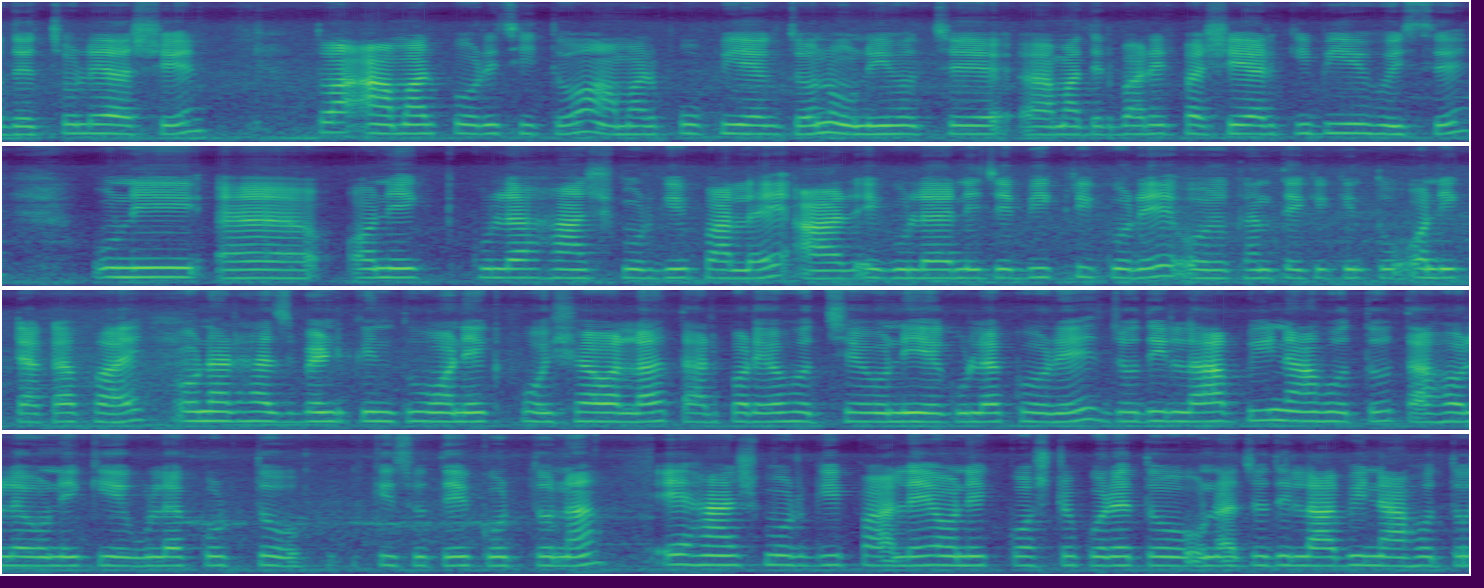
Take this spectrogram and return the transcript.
ওদের চলে আসে। তো আমার পরিচিত, আমার পুপি একজন, উনি হচ্ছে আমাদের বাড়ির পাশে আর কি বিয়ে হয়েছে উনি অনেকগুলা হাঁস মুরগি পালে আর এগুলা নিজে বিক্রি করে ওখান থেকে কিন্তু অনেক টাকা পায়। ওনার হাজব্যান্ড কিন্তু অনেক পয়সাওয়ালা তারপরে হচ্ছে উনি এগুলা করে। যদি লাভই না হতো, তাহলে উনি কি এগুলা করতো? কিছুতে করতো না। এই হাঁস মুরগি পালে অনেক কষ্ট করে, তো ওনার যদি লাভই না হতো,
